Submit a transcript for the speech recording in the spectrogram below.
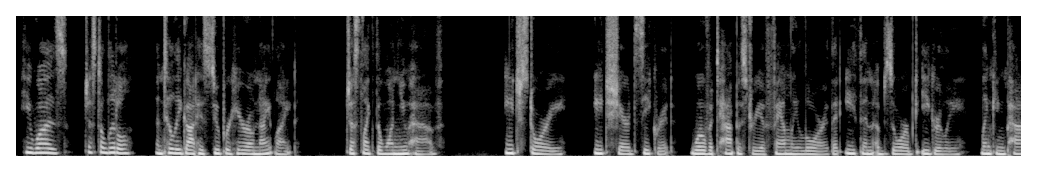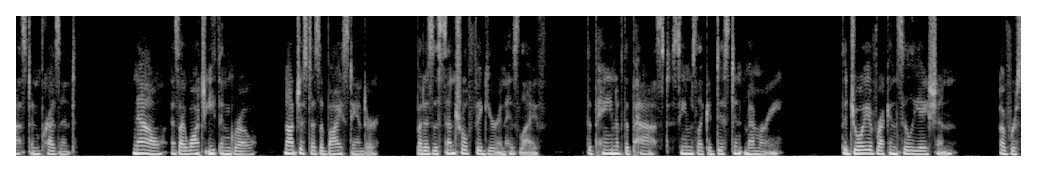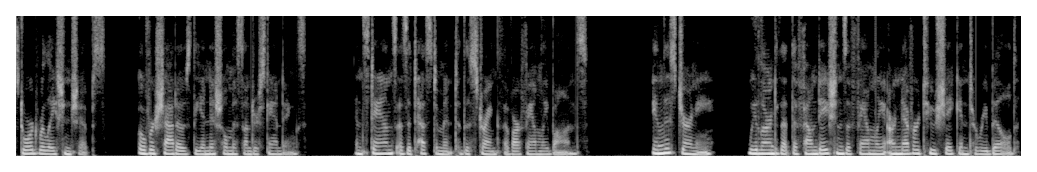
He was, just a little until he got his superhero nightlight, just like the one you have. Each story, each shared secret, wove a tapestry of family lore that Ethan absorbed eagerly, linking past and present. Now, as I watch Ethan grow, not just as a bystander, but as a central figure in his life, the pain of the past seems like a distant memory. The joy of reconciliation, of restored relationships, overshadows the initial misunderstandings and stands as a testament to the strength of our family bonds. In this journey, we learned that the foundations of family are never too shaken to rebuild,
